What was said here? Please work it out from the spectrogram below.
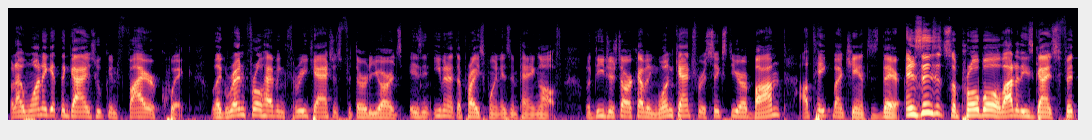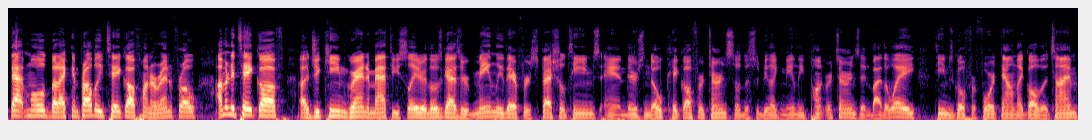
but I want to get the guys who can fire quick. Like Renfrow having three catches for 30 yards isn't even at the price point isn't paying off. But DJ Chark having one catch for a 60 yard bomb, I'll take my chances there. And since it's the Pro Bowl, a lot of these guys fit that mold, but I can probably take off Hunter Renfrow. I'm going to take off uh, Jakeem Grant and Matthew Slater. Those guys are mainly there for special teams, and there's no kickoff returns, so this would be like mainly punt returns. And by the way, teams go for fourth down like like all the time.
